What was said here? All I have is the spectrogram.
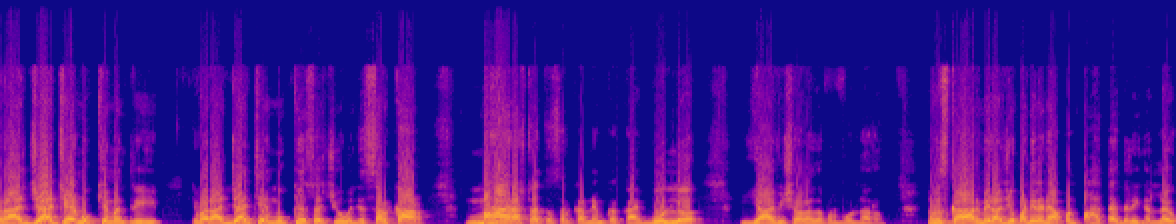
राज्याचे मुख्यमंत्री किंवा राज्याचे मुख्य सचिव म्हणजे सरकार महाराष्ट्राचं सरकार नेमकं काय बोललं या विषयावर आज आपण बोलणार आहोत. नमस्कार मी राजीव पाटील आणि आपण पाहत आहे द रिंगल लाईव्ह.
